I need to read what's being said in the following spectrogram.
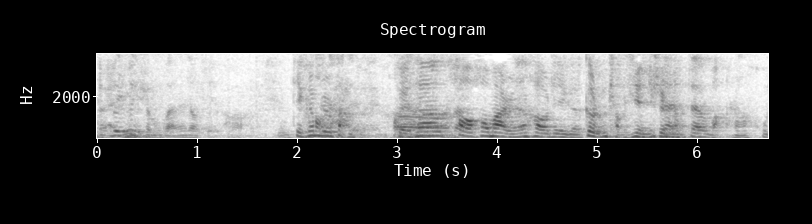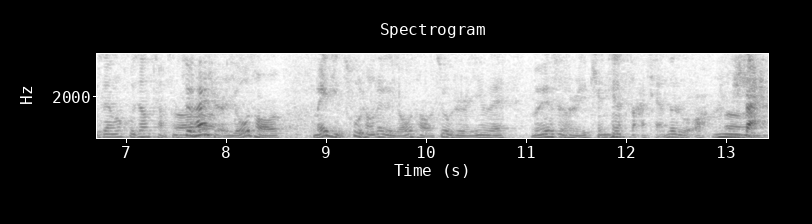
对，为为什么管他叫嘴炮？这哥们儿就是大嘴，好对他好好骂人，好这个各种挑衅，是在吧？在网上互相互相挑衅。啊最开始由头，媒体促成这个由头，就是因为梅维瑟是一天天撒钱的主儿，晒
